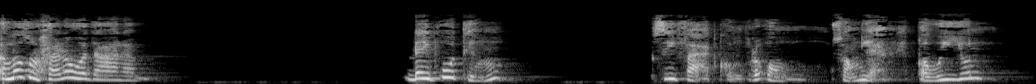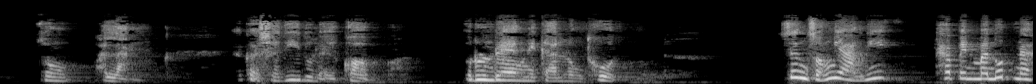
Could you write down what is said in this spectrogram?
อัลลอฮฺ سبحانه และ تعالى ได้พูดถึง สีฟาดของพระองค์สองอย่างกวิยุนทรงพลัง แล้วก็ชดีดุไลกอบ รุนแรงในการลงโทษ ซึ่งสองอย่างนี้ถ้าเป็นมนุษย์นะ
